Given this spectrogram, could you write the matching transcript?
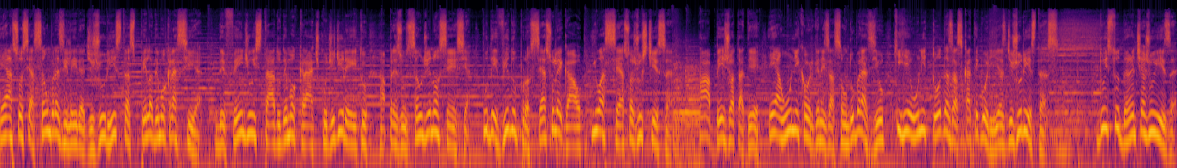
é a Associação Brasileira de Juristas pela Democracia. Defende o Estado democrático de direito, a presunção de inocência, o devido processo legal e o acesso à justiça. A ABJD é a única organização do Brasil que reúne todas as categorias de juristas do estudante à juíza,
